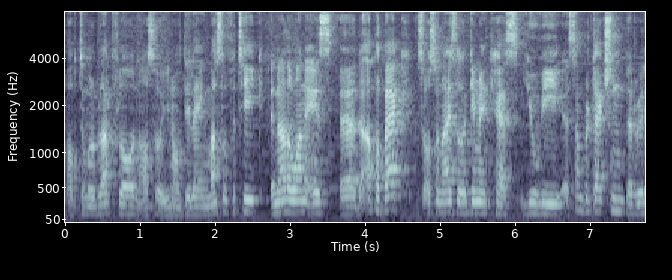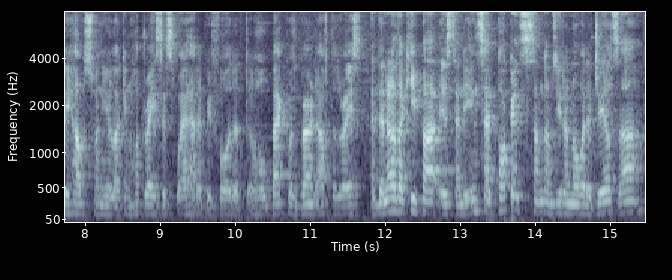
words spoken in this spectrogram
optimal blood flow and also you know delaying muscle fatigue. Another one is uh, the upper back. It's also a nice little gimmick. Has UV uh, sun protection. That really helps when you're like in hot races where I had it before that the whole back was burned after the race. And then another key part is then the inside pockets. Sometimes you don't know where the gels are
